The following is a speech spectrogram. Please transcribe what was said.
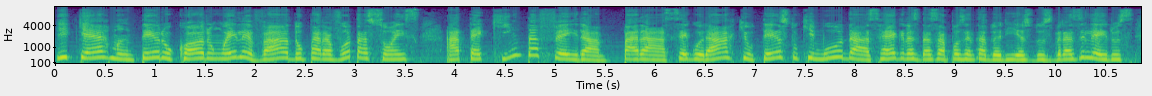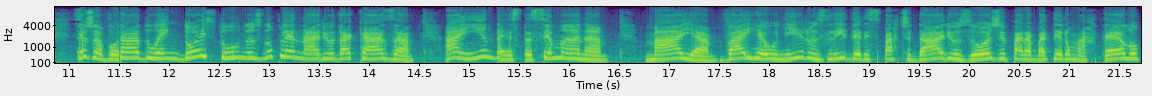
e quer manter o quórum elevado para votações até quinta-feira, para assegurar que o texto que muda as regras das aposentadorias dos brasileiros seja votado em dois turnos no plenário da Casa, ainda esta semana. Maia vai reunir os líderes partidários hoje para bater o martelo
